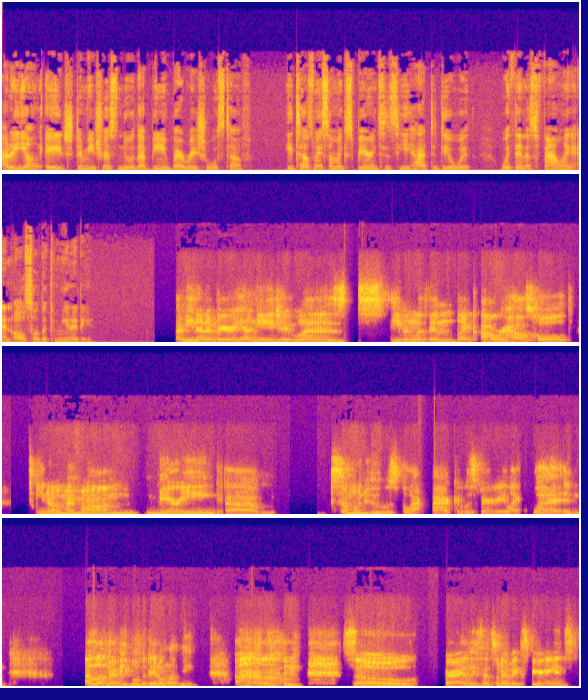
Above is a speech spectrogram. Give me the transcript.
At a young age, Demetrius knew that being biracial was tough. He tells me some experiences he had to deal with within his family and also the community. I mean, at a very young age, it was even within like our household, you know, my mom marrying um, someone who was black. It was very like, what? And I love my people, but they don't love me. Um, so, or at least that's what I've experienced.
